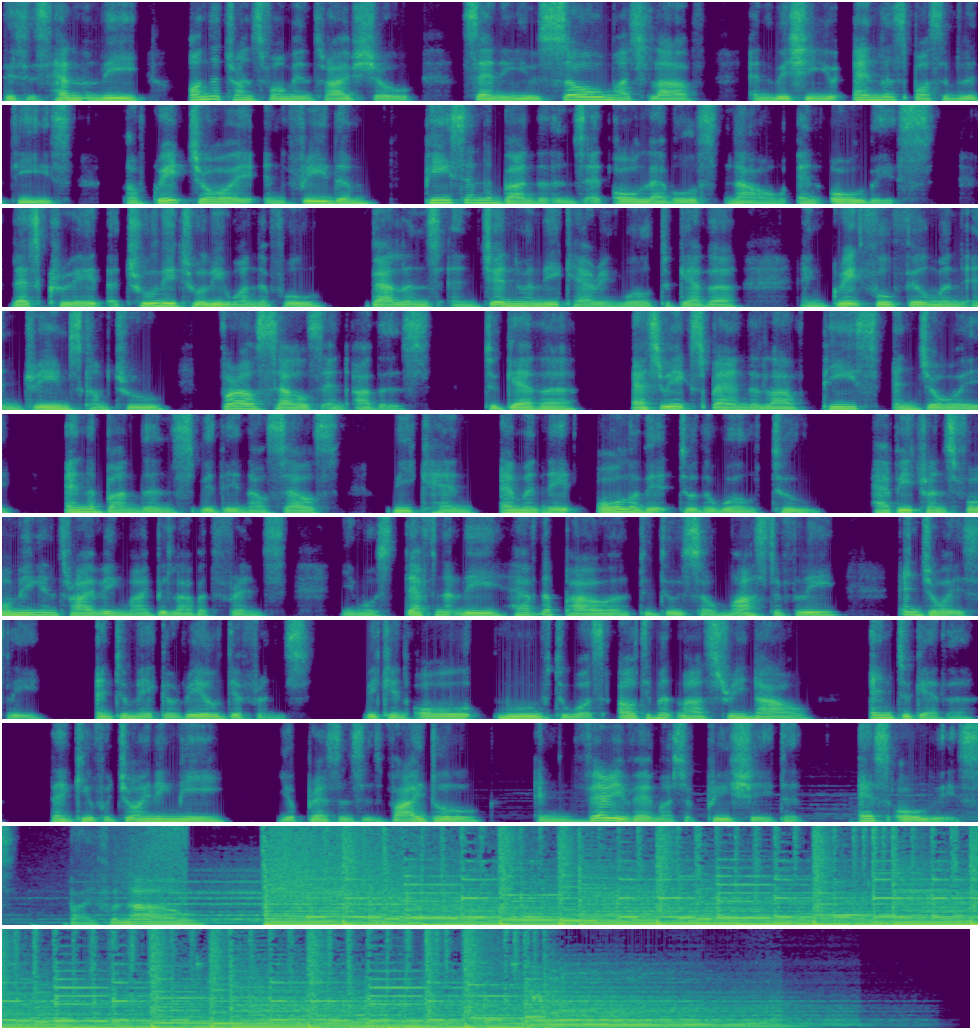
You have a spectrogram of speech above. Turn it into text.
This is Helen Lee on the Transform and Thrive show, sending you so much love and wishing you endless possibilities of great joy and freedom, peace and abundance at all levels now and always. Let's create a truly, truly wonderful balanced, and genuinely caring world together, and great fulfillment and dreams come true for ourselves and others. Together, as we expand the love, peace, and joy and abundance within ourselves, we can emanate all of it to the world too. Happy transforming and thriving, my beloved friends. You most definitely have the power to do so masterfully and joyously and to make a real difference. We can all move towards ultimate mastery now and together. Thank you for joining me. Your presence is vital and very, very much appreciated. As always, bye for now.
